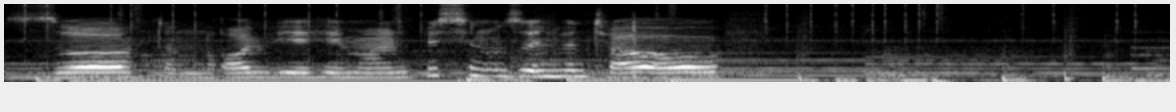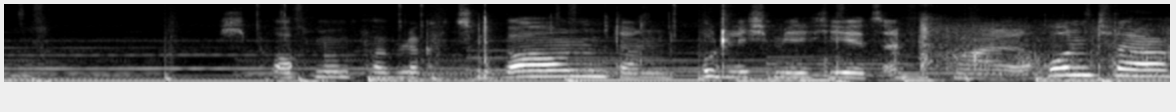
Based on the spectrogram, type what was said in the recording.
So, dann räumen wir hier mal ein bisschen unser Inventar auf. Ich brauche nur ein paar Blöcke zum Bauen. Dann buddel ich mir hier jetzt einfach mal runter.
